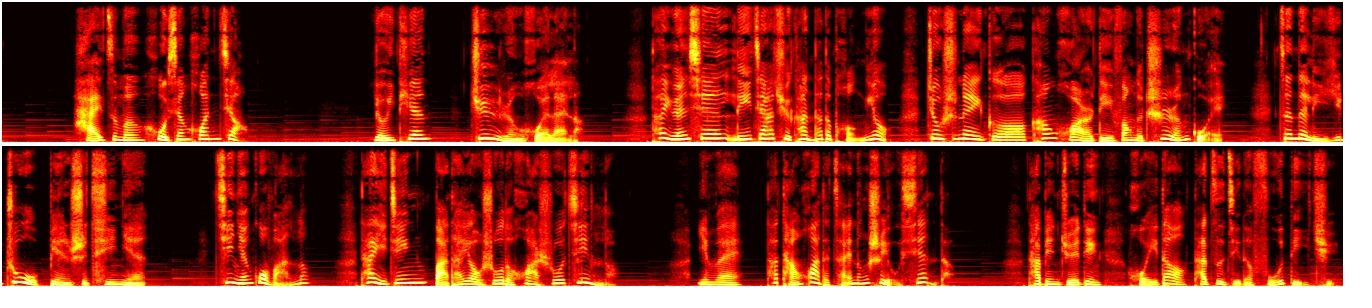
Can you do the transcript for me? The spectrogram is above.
孩子们互相欢叫。有一天，巨人回来了，他原先离家去看他的朋友，就是那个康华尔地方的吃人鬼，在那里一住便是七年。七年过完了，他已经把他要说的话说尽了，因为。他谈话的才能是有限的，他便决定回到他自己的府邸去。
